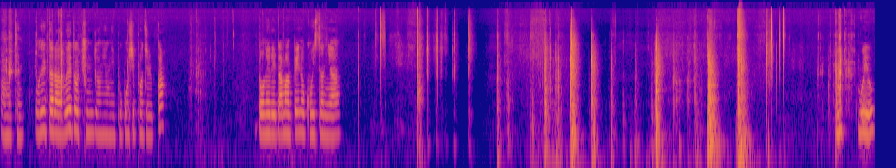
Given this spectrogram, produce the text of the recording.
아무튼 오늘따라 왜 더 중정형이 보고 싶어질까? 너네들 나만 빼놓고 있었냐? 응? 뭐요?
